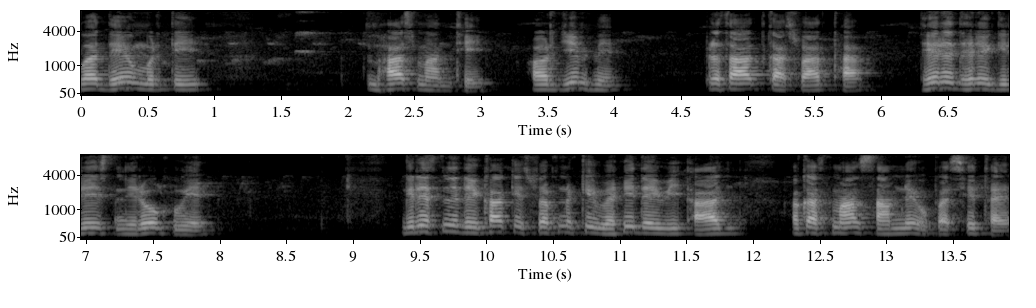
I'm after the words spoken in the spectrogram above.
वह देव मूर्ति भासमान थी और जिम में प्रसाद का स्वाद था। धीरे धीरे गिरीश निरोग हुए। गिरीश ने देखा कि स्वप्न की वही देवी आज अकस्मात सामने उपस्थित है।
